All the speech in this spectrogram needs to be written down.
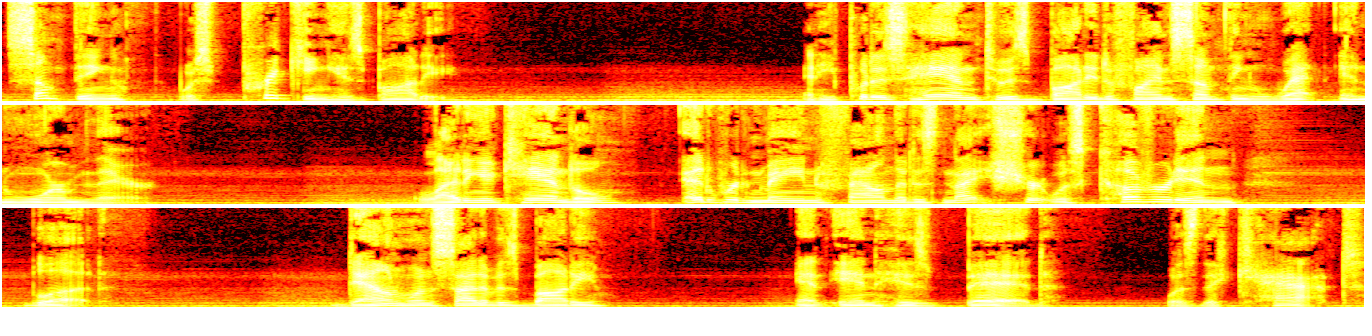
Something was pricking his body. And he put his hand to his body to find something wet and warm there. Lighting a candle, Edward Maine found that his nightshirt was covered in blood. Down one side of his body, and in his bed was the cat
